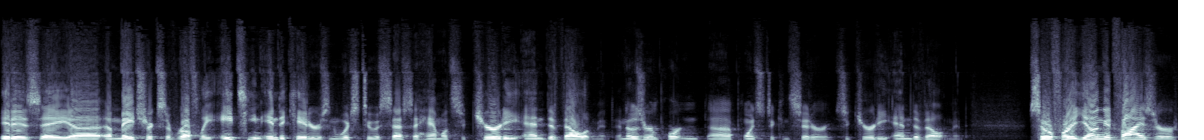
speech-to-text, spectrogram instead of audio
It is a, uh, a matrix of roughly 18 indicators in which to assess a Hamlet's security and development. And those are important uh, points to consider security and development. So, for a young advisor,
